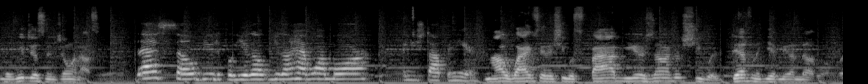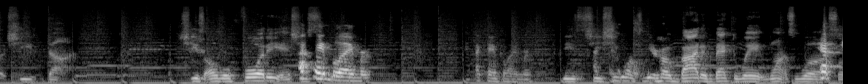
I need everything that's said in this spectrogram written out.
But we're just enjoying ourselves. That's so beautiful. You go. You gonna have one more? Are you stopping here? My wife said if she was five years younger, she would definitely give me another one. But she's done. She's over forty, and she. I can't blame her. I can't blame her she she wants to get her body back the way it once was. So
